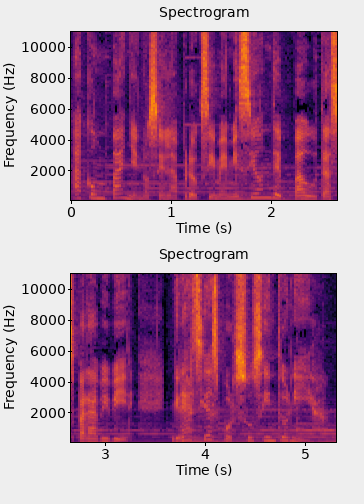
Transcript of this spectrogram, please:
Acompáñenos en la próxima emisión de Pautas para Vivir. Gracias por su sintonía.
